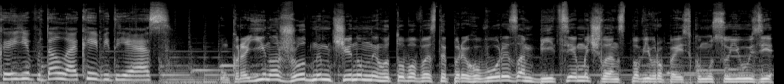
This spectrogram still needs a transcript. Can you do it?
Київ далекий від ЄС. Україна жодним чином не готова вести переговори з амбіціями членства в Європейському Союзі.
